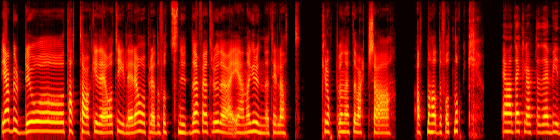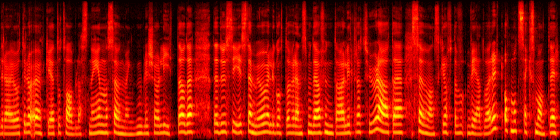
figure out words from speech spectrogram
Jeg burde jo tatt tak i det og tidligere og prøvd å få snudd det, for jeg tror det er en av grunnene til at kroppen etter hvert sa at den hadde fått nok. Ja, det er klart det, det bidrar jo til å øke totalbelastningen når søvnmengden blir så lite. Og det, det du sier, stemmer jo veldig godt overens med det jeg har funnet av litteratur. Da, at eh, søvnvansker ofte vedvarer opp mot seks måneder.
